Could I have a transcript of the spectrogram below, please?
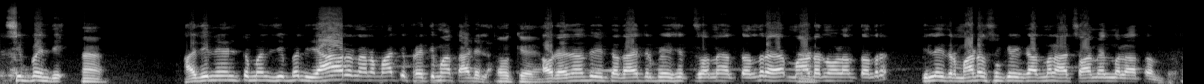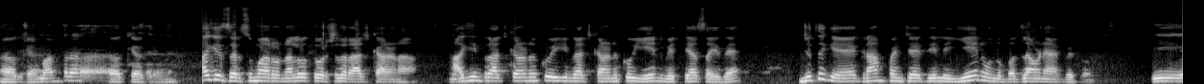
ಸಿಬ್ಬಂದಿ. ಹಾ. ಹದಿನೆಂಟು ಮಂದಿ ಸಿಬ್ಬಂದಿ ಯಾರು ನನ್ನ ಮಾತಿ ಪ್ರತಿ ಮಾತು ಆಡಿಲ್ಲ ಓಕೆ ಅವ್ರ ಏನಂದ್ರೆ ಇಂಥ ದಾಯದ್ರ ಬೇಸಿತ್ ಸ್ವಾಮಿ ಅಂತಂದ್ರ ಮಾಡೋಣ ಅಂತಂದ್ರ ಇಲ್ಲ ಇದ್ರ ಮಾಡೋ ಸುಂಕಿ ಹಿಂಗಾದ್ಮೇಲೆ ಆ ಸ್ವಾಮಿ ಅಂದ್ಮೇಲೆ ಆತಂತ ಮಾತ್ರ ಓಕೆ ಓಕೆ ಹಾಗೆ ಸರ್ ಸುಮಾರು ನಲವತ್ತು ವರ್ಷದ ರಾಜಕಾರಣ. ಆಗಿನ ರಾಜಕಾರಣಕ್ಕೂ ಈಗಿನ ರಾಜಕಾರಣಕ್ಕೂ ಏನ್ ವ್ಯತ್ಯಾಸ ಇದೆ? ಜೊತೆಗೆ ಗ್ರಾಮ ಪಂಚಾಯತಿಯಲ್ಲಿ ಏನು ಒಂದು ಬದಲಾವಣೆ ಆಗ್ಬೇಕು? ಈಗ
